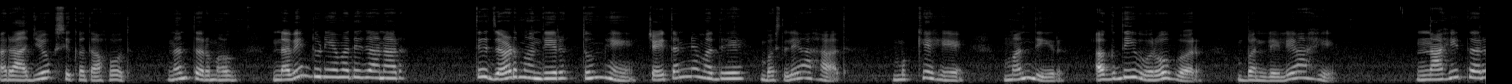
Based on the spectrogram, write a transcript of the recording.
राजयोग शिकत आहोत. नंतर मग नवीन दुनियेमध्ये जाणार. ते जड मंदिर तुम्ही चैतन्यामध्ये बसले आहात. मुख्य हे मंदिर अगदी बरोबर बनलेले आहे. नाही तर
